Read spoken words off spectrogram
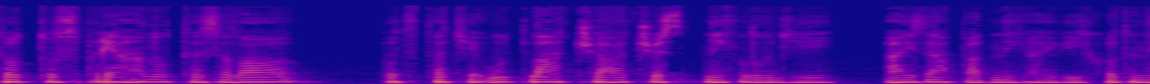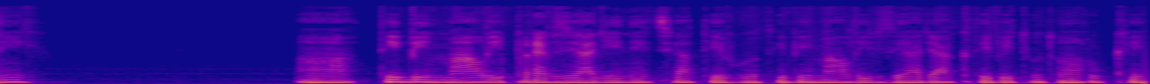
toto spriahnuté zlo v podstate utláča čestných ľudí, aj západných, aj východných. A tí by mali prevziať iniciatívu, tí by mali vziať aktivitu do ruky.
